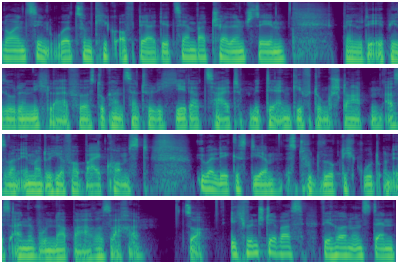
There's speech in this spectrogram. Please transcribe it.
19 Uhr zum Kickoff der Dezember Challenge sehen. Wenn du die Episode nicht live hörst, du kannst natürlich jederzeit mit der Entgiftung starten. Also wann immer du hier vorbeikommst, überleg es dir. Es tut wirklich gut und ist eine wunderbare Sache. So, ich wünsche dir was. Wir hören uns denn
